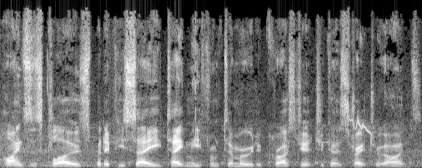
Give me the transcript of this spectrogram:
Hinds is closed, but if you say take me from Timaru to Christchurch, it goes straight through Hinds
